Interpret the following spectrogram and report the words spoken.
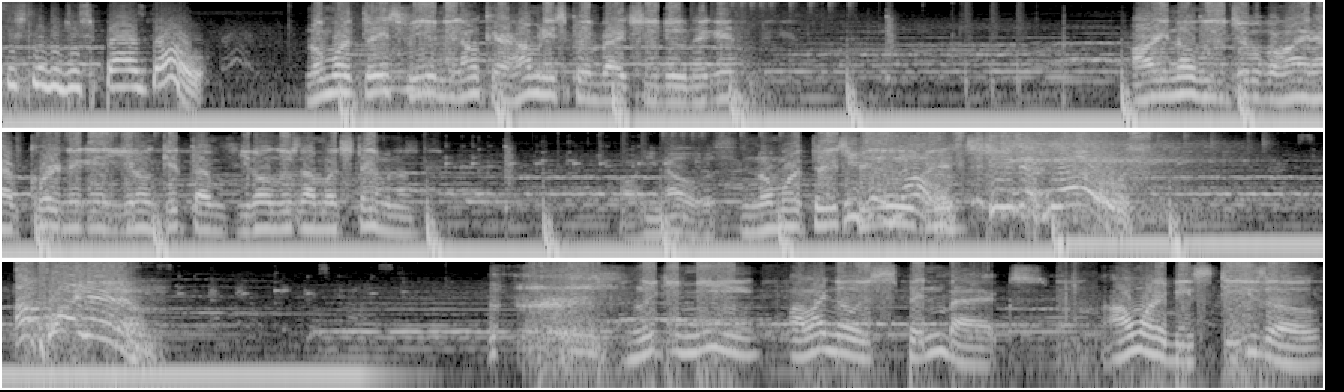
This nigga just spazzed out. No more threes for you, nigga. I don't care how many spin backs you do, nigga. I already know when you dribble behind half court, nigga, you don't get that, you don't lose that much stamina. Oh, he knows. No more threes He for just you, knows. bitch. He just knows. I point at him. Look at me. All I know is spin backs. I want to be Steezo.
